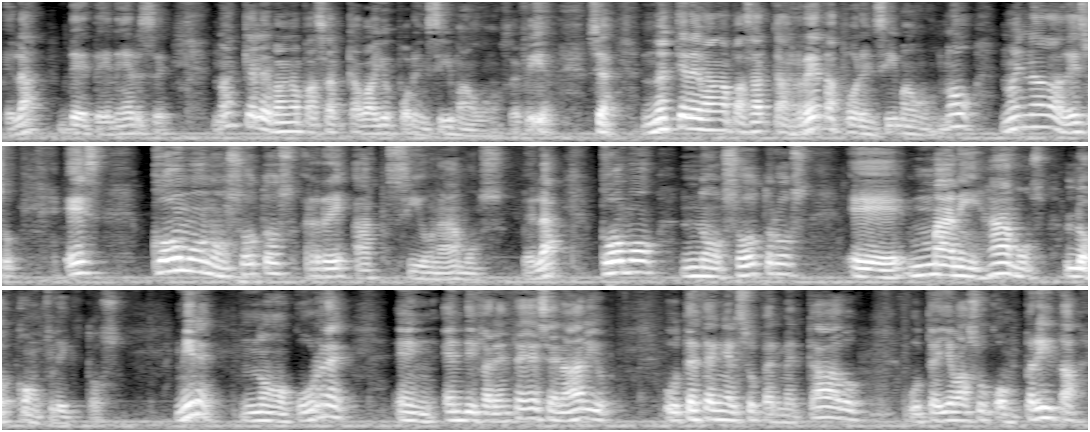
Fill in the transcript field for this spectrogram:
¿verdad? Detenerse. No es que le van a pasar caballos por encima a uno, ¿se fija? O sea, no es que le van a pasar carretas por encima a uno. No, no es nada de eso. Es cómo nosotros reaccionamos, ¿verdad? Cómo nosotros eh, manejamos los conflictos. Mire, nos ocurre en, en diferentes escenarios. Usted está en el supermercado, usted lleva su comprita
